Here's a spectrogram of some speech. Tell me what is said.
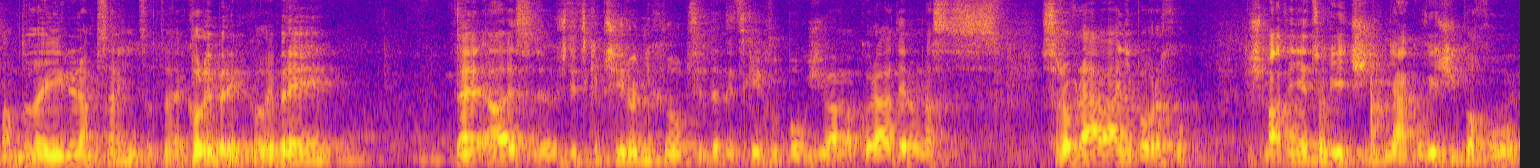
mám to tady někde napsané, co to je, kolibry, kolibry, to je ale vždycky přírodní chlup, syntetický chlup používám akorát jenom na srovnávání povrchu. Když máte něco větší, nějakou větší plochu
